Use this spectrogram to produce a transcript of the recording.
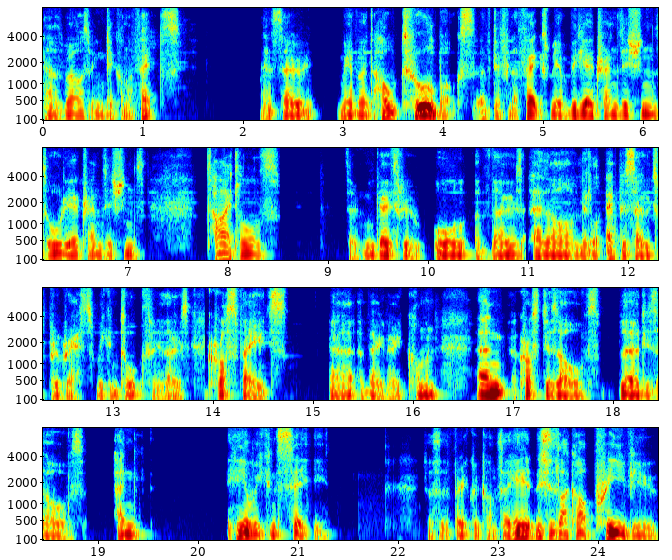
as well. So we can click on effects. And so we have a whole toolbox of different effects. We have video transitions, audio transitions, titles, so we can go through all of those as our little episodes progress. We can talk through those. Crossfades uh, are very, very common. And cross dissolves, blur dissolves. And here we can see, just a very quick one. So here, this is like our preview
